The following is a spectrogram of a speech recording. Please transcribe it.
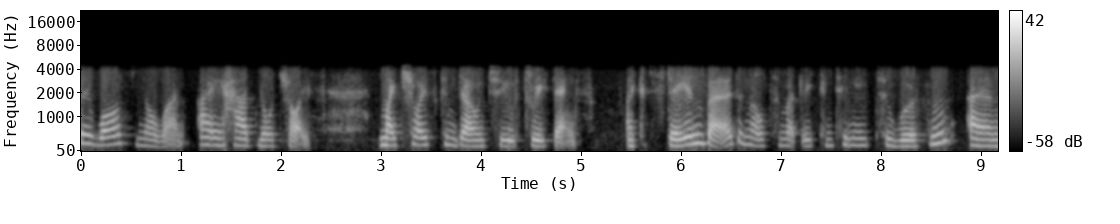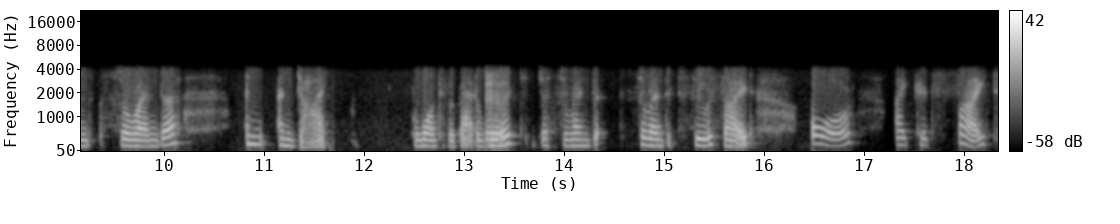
there was no one, I had no choice. My choice came down to three things I could stay in bed and ultimately continue to worsen and surrender and, and die, for want of a better mm. word, just surrender, surrender to suicide. Or I could fight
